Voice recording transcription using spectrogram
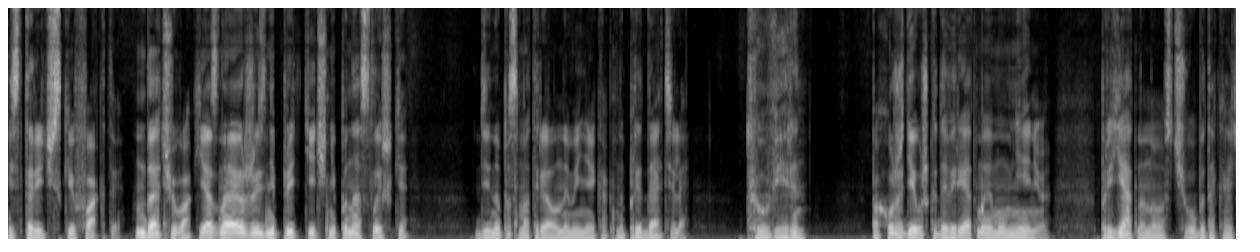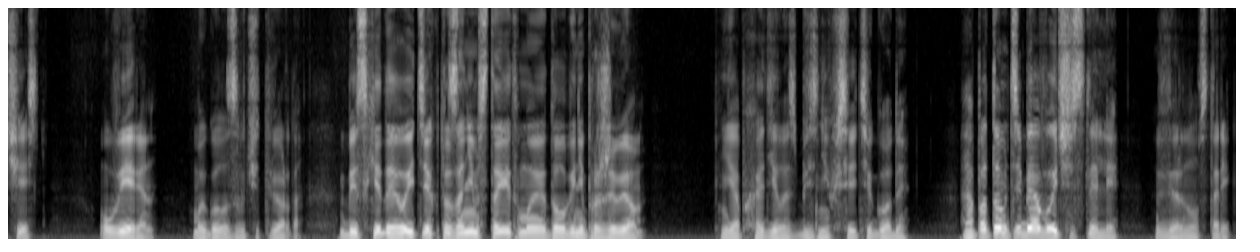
исторические факты. Да, чувак, я знаю о жизни предтеч не понаслышке. Дина посмотрела на меня, как на предателя. «Ты уверен?» Похоже, девушка доверяет моему мнению. Приятно, но с чего бы такая честь? «Уверен». Мой голос звучит твердо. «Без Хидео и тех, кто за ним стоит, мы долго не проживем». Я обходилась без них все эти годы. «А потом тебя вычислили», — вернул старик.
